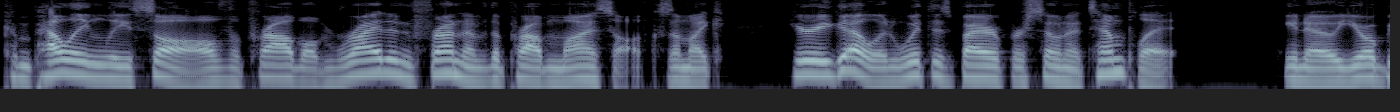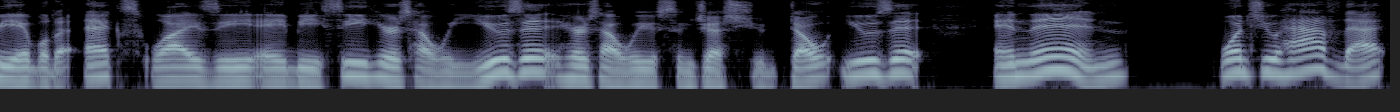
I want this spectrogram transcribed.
compellingly solve a problem right in front of the problem I solve. Because I'm like, here you go. And with this buyer persona template, you know, you'll be able to X, Y, Z, A, B, C. Here's how we use it. Here's how we suggest you don't use it. And then once you have that,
